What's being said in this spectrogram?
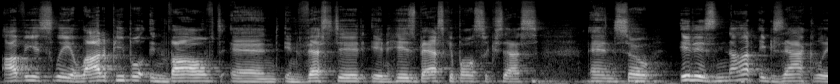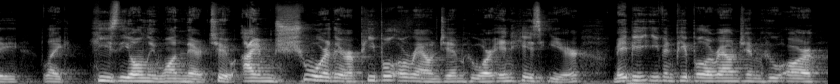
Obviously, a lot of people involved and invested in his basketball success, and so it is not exactly like he's the only one there too. I am sure there are people around him who are in his ear, maybe even people around him who are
